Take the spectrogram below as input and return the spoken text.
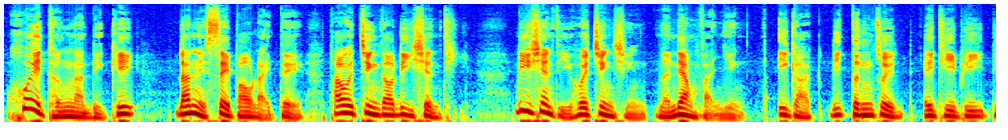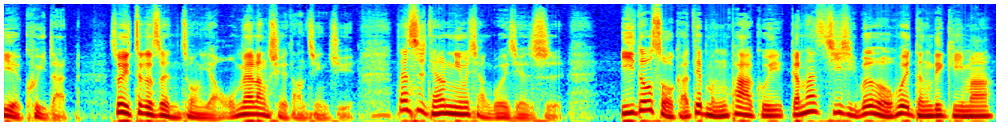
会疼呢，你可以让你细胞来对，它会进到粒线体，粒线体会进行能量反应，一个你登最 ATP 你也溃烂，所以这个是很重要，我们要让血糖进去。但是，条件你有想过一件事？胰岛素卡这门怕亏，跟它机器不合会疼力气吗？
